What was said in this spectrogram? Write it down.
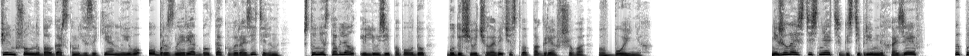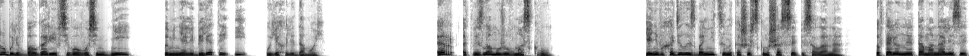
Фильм шел на болгарском языке, но его образный ряд был так выразителен, что не оставлял иллюзий по поводу будущего человечества, погрязшего в бойнях. Не желая стеснять гостеприимных хозяев, мы пробыли в Болгарии всего восемь дней, поменяли билеты и уехали домой. Эр отвезла мужа в Москву. «Я не выходила из больницы на Каширском шоссе», — писала она. «Повторенные там анализы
